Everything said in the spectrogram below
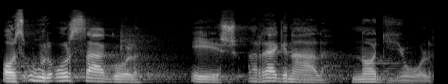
Az Úr országol és regnál nagy jól.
